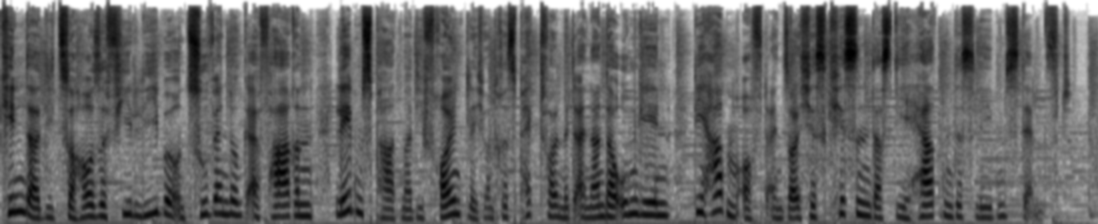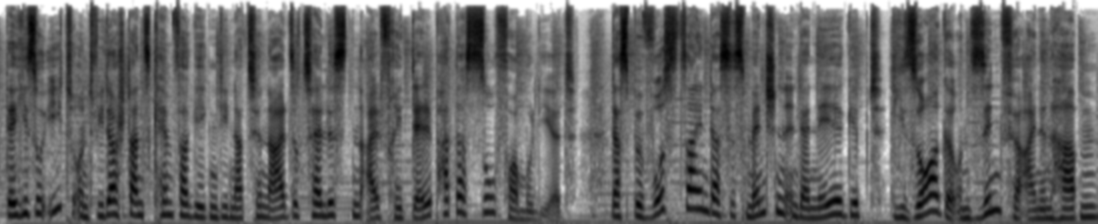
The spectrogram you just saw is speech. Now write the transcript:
Kinder, die zu Hause viel Liebe und Zuwendung erfahren, Lebenspartner, die freundlich und respektvoll miteinander umgehen, die haben oft ein solches Kissen, das die Härten des Lebens dämpft. Der Jesuit und Widerstandskämpfer gegen die Nationalsozialisten Alfred Delp hat das so formuliert. Das Bewusstsein, dass es Menschen in der Nähe gibt, die Sorge und Sinn für einen haben,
